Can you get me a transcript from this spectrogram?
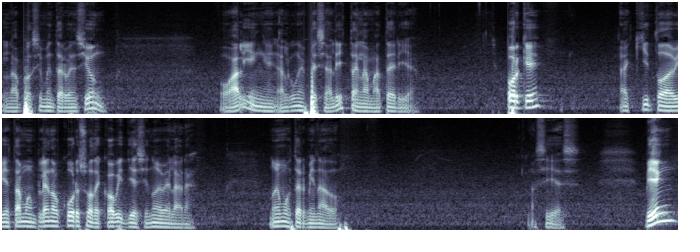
en la próxima intervención o alguien, algún especialista en la materia. Porque aquí todavía estamos en pleno curso de COVID-19, Lara. No hemos terminado. Así es. Bien,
